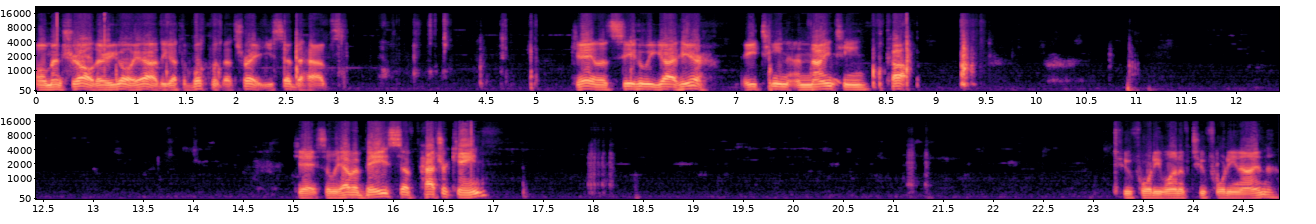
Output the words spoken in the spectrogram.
Oh, Montreal. There you go. Yeah, they got the booklet. That's right. You said the Habs. Okay, let's see who we got here. 18 and 19 cup. Okay, so we have a base of Patrick Kane. Two forty one of two forty nine.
